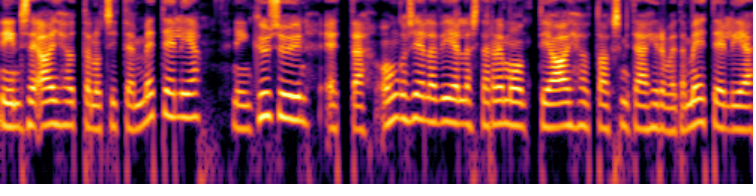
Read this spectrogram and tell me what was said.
niin se aiheuttanut sitten meteliä, niin kysyin, että onko siellä vielä sitä remonttia, aiheuttaako mitään hirveätä meteliä,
